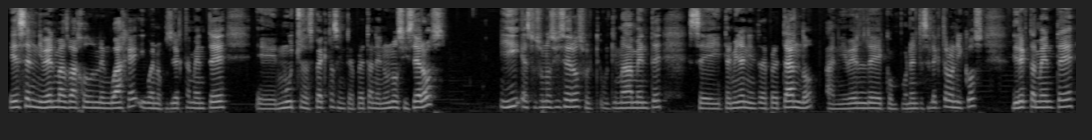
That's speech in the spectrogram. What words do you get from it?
Es el nivel más bajo de un lenguaje y bueno, pues directamente eh, en muchos aspectos se interpretan en unos y ceros. Y estos unos y ceros últimamente se terminan interpretando a nivel de componentes electrónicos directamente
